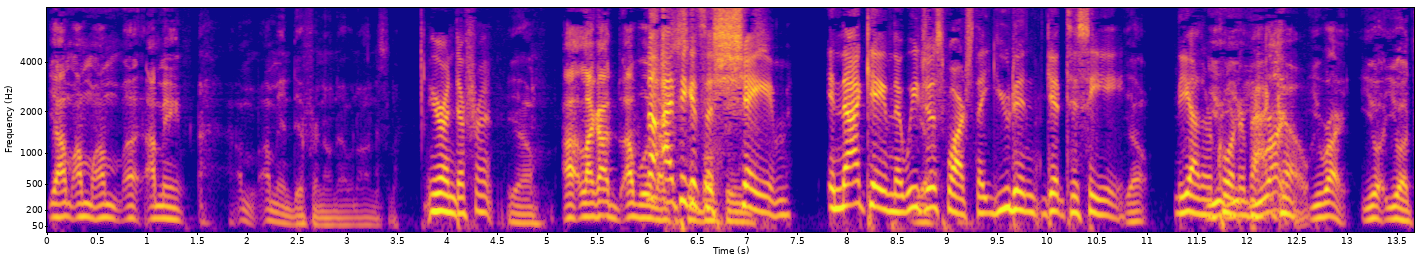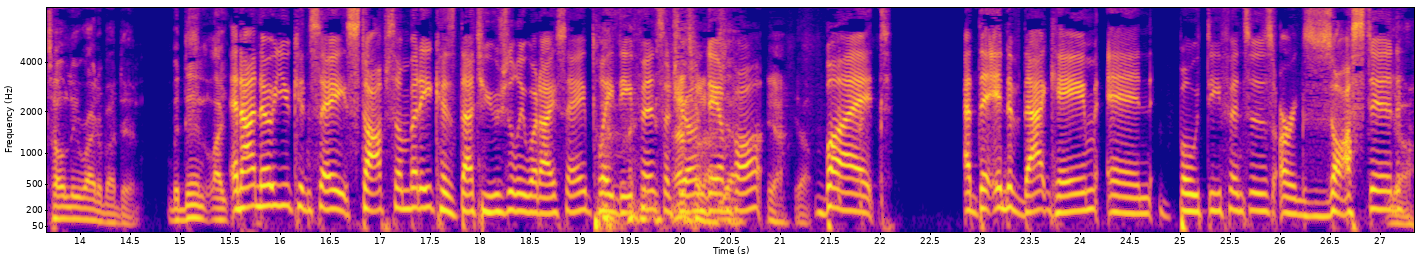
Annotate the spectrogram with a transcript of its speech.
Yeah, I'm. I'm. I'm uh, I mean, I'm. I'm indifferent on that one, honestly. You're indifferent. Yeah. I, like I. I would. No, like I think it's a teams. shame in that game that we just watched that you didn't get to see yep. the other you, quarterback you, you're right. go. You're right. You you are totally right about that. But then, like, and I know you can say stop somebody because that's usually what I say. Play defense. That's, that's your own damn fault. Yeah, yeah. But at the end of that game and both defenses are exhausted. Yeah.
